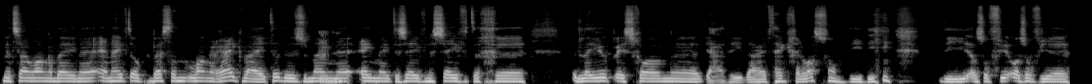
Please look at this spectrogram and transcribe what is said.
met zijn lange benen. En heeft ook best een lange rijkwijde. Dus mijn mm -hmm. 1,77 meter lay-up is gewoon, ja, die, daar heeft Henk geen last van. Die, die, die, alsof je, alsof je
